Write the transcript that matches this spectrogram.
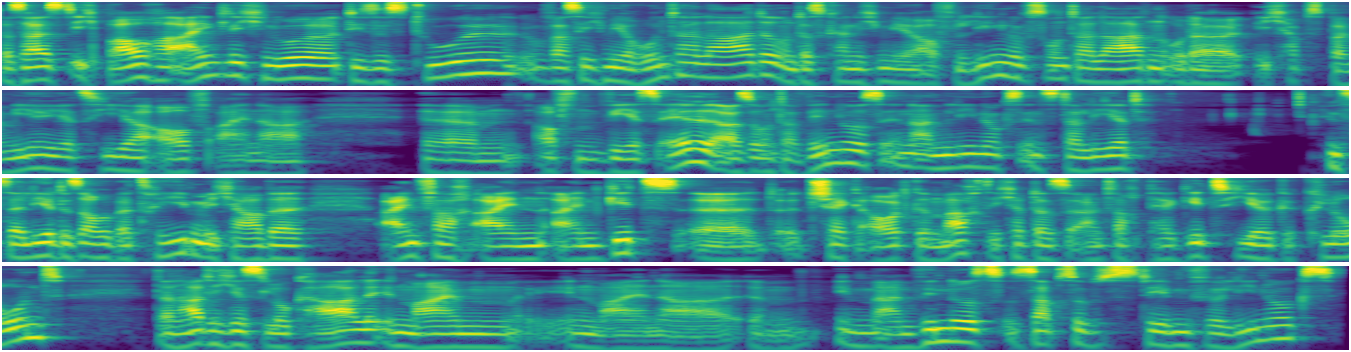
Das heißt, ich brauche eigentlich nur dieses Tool, was ich mir runterlade und das kann ich mir auf dem Linux runterladen oder ich habe es bei mir jetzt hier auf einer ähm, auf dem WSL, also unter Windows in einem Linux installiert. Installiert ist auch übertrieben. Ich habe einfach ein, ein Git-Checkout äh, gemacht. Ich habe das einfach per Git hier geklont. Dann hatte ich es lokal in meinem, in meiner, ähm, in meinem Windows-Subsystem für Linux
